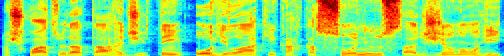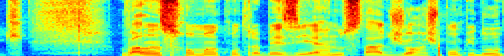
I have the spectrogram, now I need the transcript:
Às quatro da tarde tem Orillac e Carcassonne no estádio Jean Henrique. Valence Romain contra Béziers no estádio Georges Pompidou.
